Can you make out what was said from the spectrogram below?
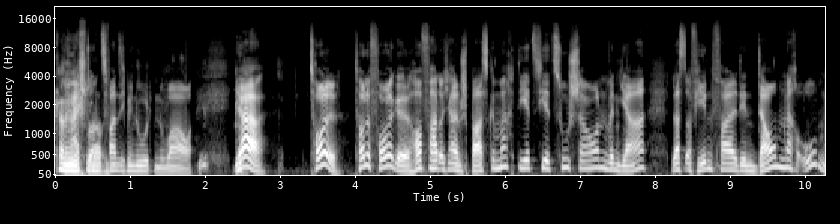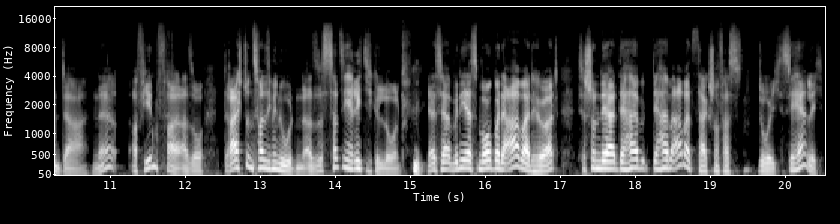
Kann ich Drei nicht Stunden, 20 Minuten, wow. Ja, toll, tolle Folge. Hoffe, hat euch allen Spaß gemacht, die jetzt hier zuschauen. Wenn ja, lasst auf jeden Fall den Daumen nach oben da. Ne? Auf jeden Fall. Also drei Stunden, 20 Minuten. Also das hat sich ja richtig gelohnt. Ja, ist ja, wenn ihr das morgen bei der Arbeit hört, ist ja schon der, der, halbe, der halbe Arbeitstag schon fast durch. Ist ja herrlich.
